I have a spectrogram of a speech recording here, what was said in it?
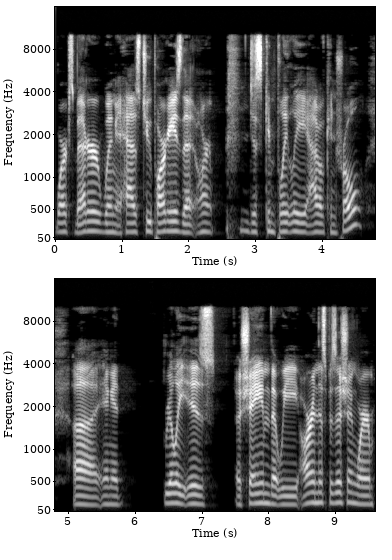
works better when it has two parties that aren't just completely out of control, uh, and it really is a shame that we are in this position where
